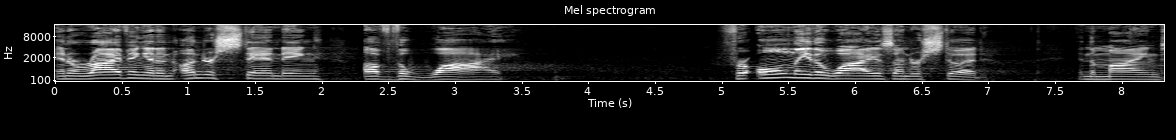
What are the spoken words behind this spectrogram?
in arriving at an understanding of the why for only the why is understood in the mind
